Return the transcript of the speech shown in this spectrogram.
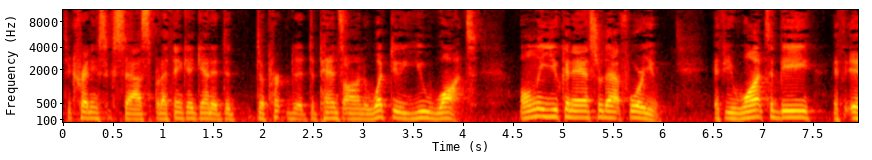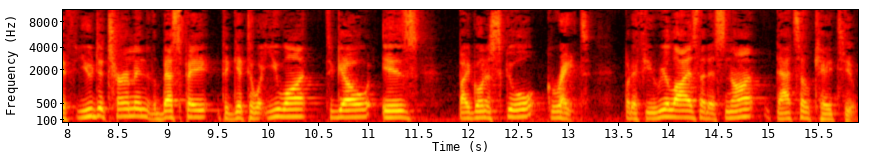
to creating success. But I think, again, it, de- it depends on what do you want. Only you can answer that for you. If you want to be, if, if you determine the best way to get to what you want to go is by going to school, great. But if you realize that it's not, that's okay too.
